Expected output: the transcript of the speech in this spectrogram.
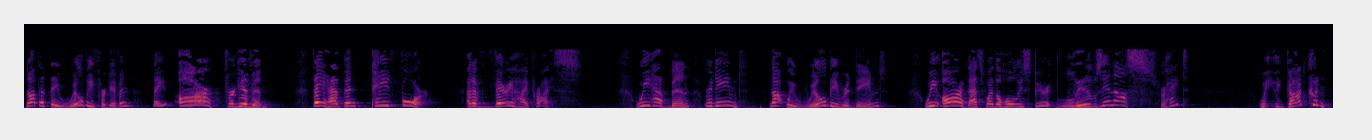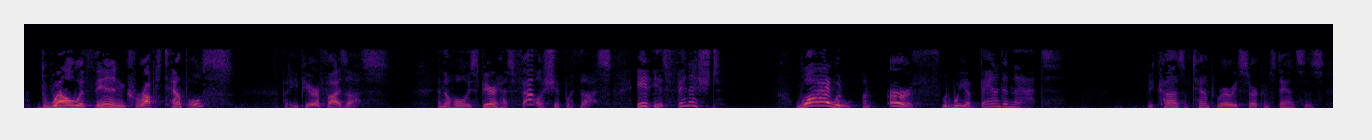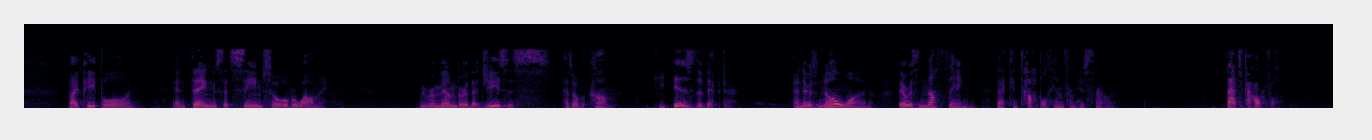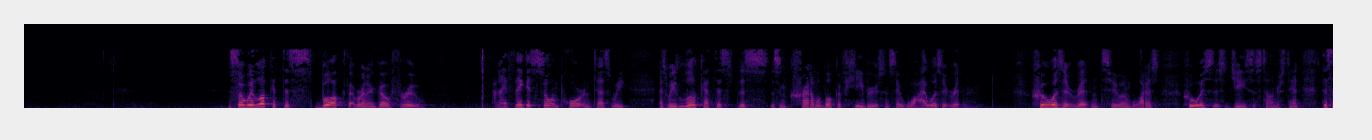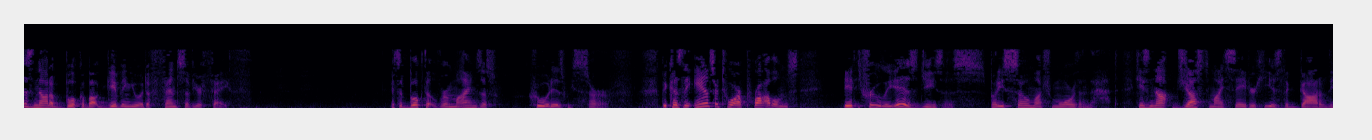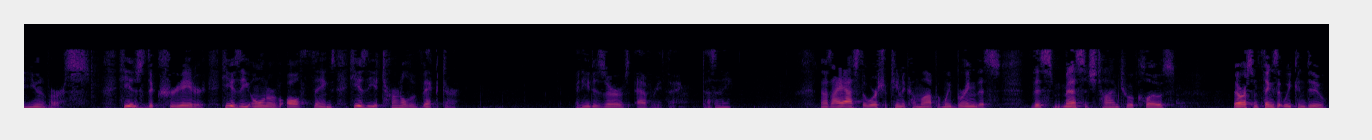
Not that they will be forgiven, they are forgiven. They have been paid for at a very high price. We have been redeemed. Not we will be redeemed. We are. That's why the Holy Spirit lives in us, right? We, God couldn't dwell within corrupt temples, but He purifies us. And the Holy Spirit has fellowship with us. It is finished. Why would on earth would we abandon that? Because of temporary circumstances by people and, and things that seem so overwhelming. We remember that Jesus has overcome. He is the victor. And there's no one, there is nothing that can topple him from his throne. That's powerful. So we look at this book that we're going to go through, and I think it's so important as we as we look at this, this, this incredible book of Hebrews and say, why was it written? Who was it written to? And what is, who is this Jesus? To understand, this is not a book about giving you a defense of your faith. It's a book that reminds us who it is we serve. Because the answer to our problems, it truly is Jesus. But he's so much more than that. He's not just my Savior, He is the God of the universe. He is the Creator. He is the owner of all things. He is the eternal victor. And He deserves everything, doesn't He? Now, as I ask the worship team to come up and we bring this, this message time to a close, there are some things that we can do.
